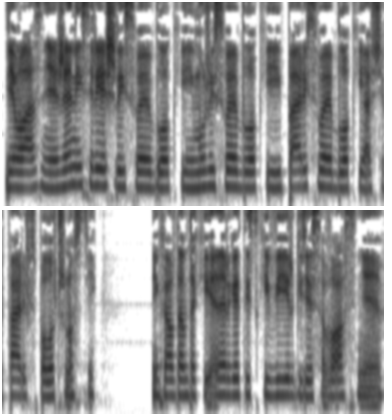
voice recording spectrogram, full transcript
kde vlastne ženy si riešili svoje bloky, muži svoje bloky, páry svoje bloky a ešte páry v spoločnosti. Vznikal tam taký energetický vír, kde sa vlastne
